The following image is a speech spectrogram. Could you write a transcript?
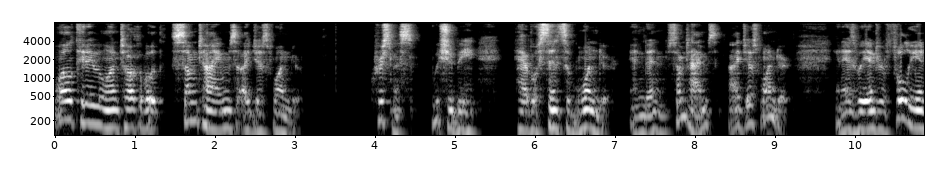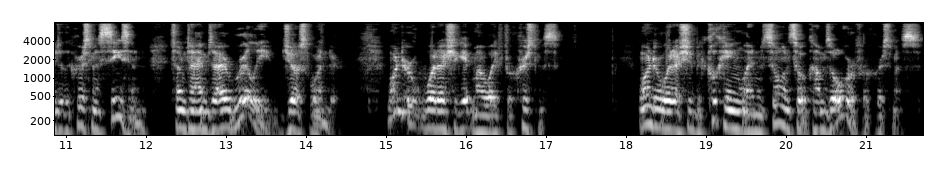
Well, today we want to talk about sometimes I just wonder. Christmas, we should be have a sense of wonder, and then sometimes I just wonder. And as we enter fully into the Christmas season, sometimes I really just wonder. Wonder what I should get my wife for Christmas. Wonder what I should be cooking when so and so comes over for Christmas.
